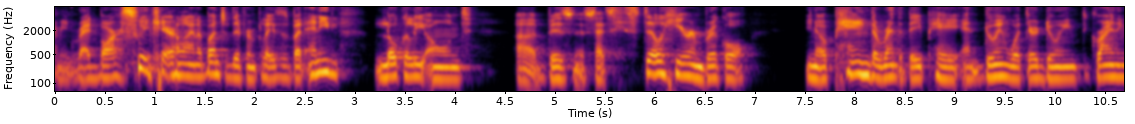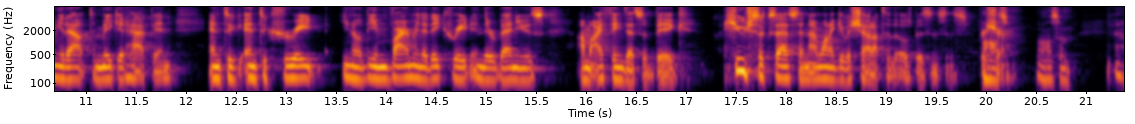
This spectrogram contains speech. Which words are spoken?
I mean, Red Bar, Sweet Caroline, a bunch of different places, but any locally owned uh, business that's still here in Brickell, you know, paying the rent that they pay and doing what they're doing, grinding it out to make it happen, and to and to create, you know, the environment that they create in their venues. Um, I think that's a big, huge success, and I want to give a shout out to those businesses for awesome. sure. Awesome. Yeah.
